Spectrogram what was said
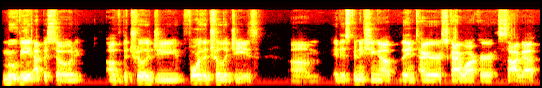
movie episode of the trilogy for the trilogies. Um, it is finishing up the entire Skywalker saga.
